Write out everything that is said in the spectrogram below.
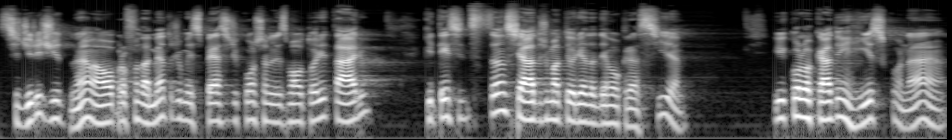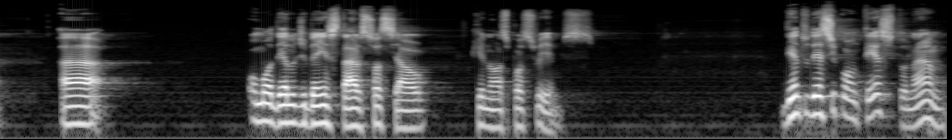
se dirigido né, ao aprofundamento de uma espécie de constitucionalismo autoritário que tem se distanciado de uma teoria da democracia e colocado em risco né, a, o modelo de bem-estar social que nós possuímos. Dentro desse contexto, né,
